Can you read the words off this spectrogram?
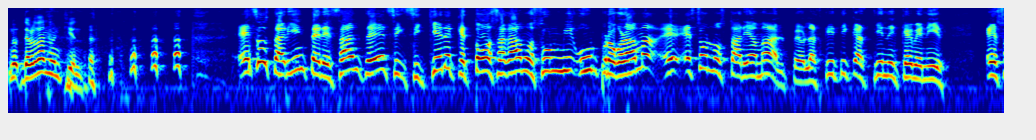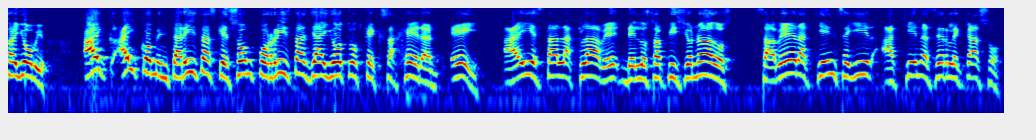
No, de verdad no entiendo. Eso estaría interesante, ¿eh? si, si quiere que todos hagamos un, un programa, eh, eso no estaría mal, pero las críticas tienen que venir, eso hay obvio. Hay, comentaristas que son porristas y hay otros que exageran. Ey, ahí está la clave de los aficionados, saber a quién seguir, a quién hacerle caso.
